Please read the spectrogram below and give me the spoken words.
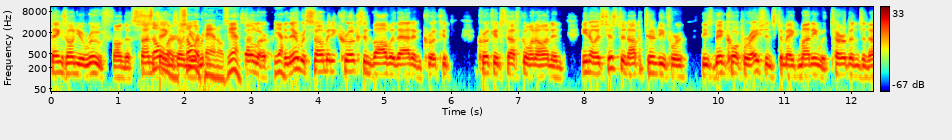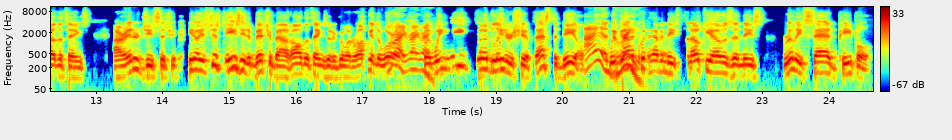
things on your roof, on the sun solar, things on solar your panels, yeah, solar. Yeah, and there were so many crooks involved with that, and crooked, crooked stuff going on, and you know, it's just an opportunity for these big corporations to make money with turbines and other things. Our energy situation, you know, it's just easy to bitch about all the things that are going wrong in the world. Right, right, right. But we need good leadership. That's the deal. I agree. We've got to quit having these Pinocchios and these really sad people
